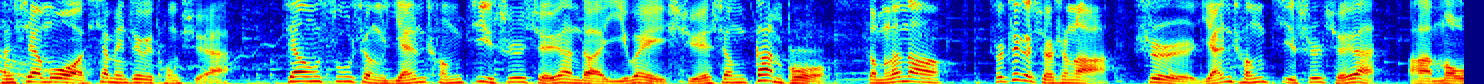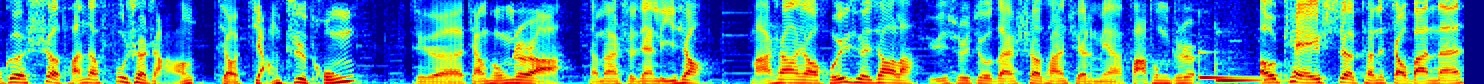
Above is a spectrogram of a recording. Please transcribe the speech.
很羡慕下面这位同学。江苏省盐城技师学院的一位学生干部，怎么了呢？说这个学生啊，是盐城技师学院啊某个社团的副社长，叫蒋志同。这个蒋同志啊，前段时间离校，马上要回学校了，于是就在社团群里面发通知：“OK，社团的小伙伴们，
